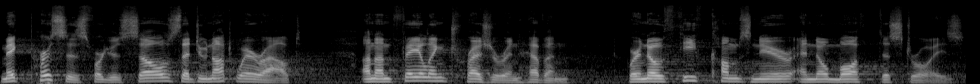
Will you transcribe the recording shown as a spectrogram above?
Make purses for yourselves that do not wear out, an unfailing treasure in heaven where no thief comes near and no moth destroys.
